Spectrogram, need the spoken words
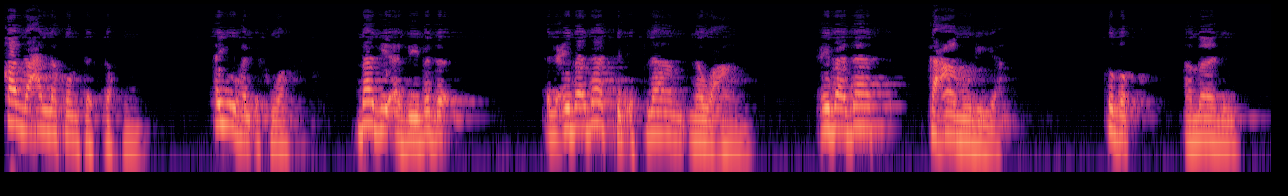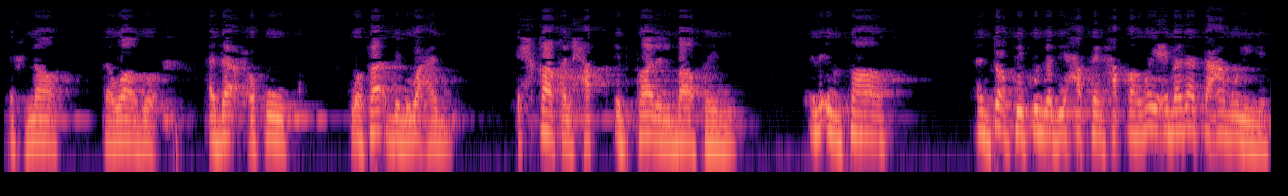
قال لعلكم تتقون. أيها الإخوة بادئ ذي بدء. العبادات في الإسلام نوعان عبادات تعاملية صدق أمانة إخلاص تواضع أداء حقوق وفاء بالوعد إحقاق الحق إبطال الباطل الإنصاف أن تعطي كل ذي حق حقه وهي عبادات تعاملية.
